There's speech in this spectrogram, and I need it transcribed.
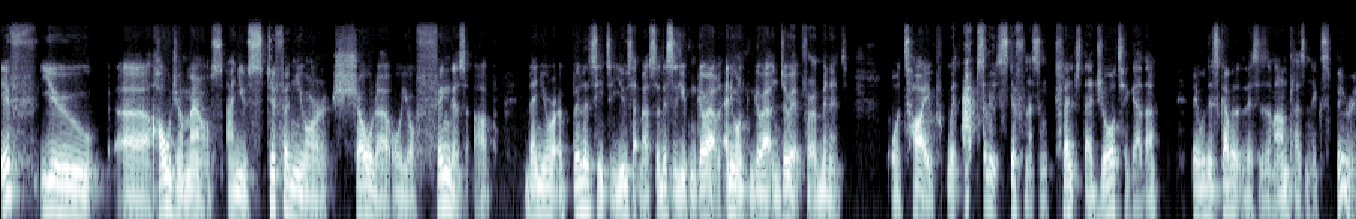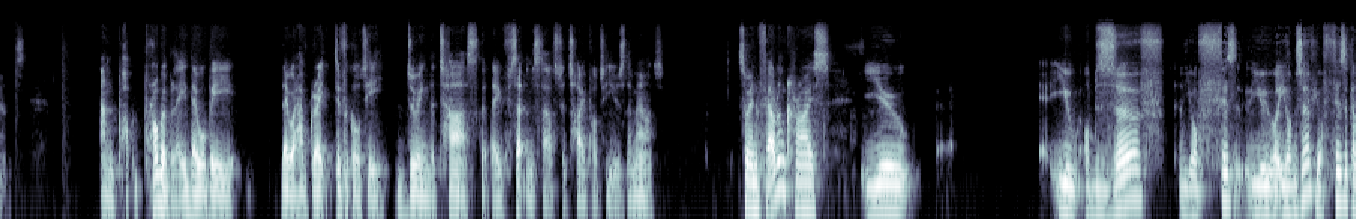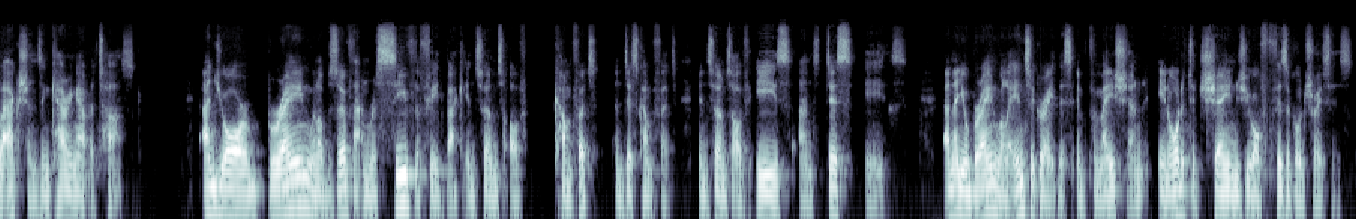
If you uh, hold your mouse and you stiffen your shoulder or your fingers up, then your ability to use that mouse. So this is you can go out. Anyone can go out and do it for a minute, or type with absolute stiffness and clench their jaw together they will discover that this is an unpleasant experience. And po- probably they will be they will have great difficulty doing the task that they've set themselves to type or to use the mouse. So in Feldenkrais, you you observe your phys- you, you observe your physical actions in carrying out a task and your brain will observe that and receive the feedback in terms of comfort and discomfort in terms of ease and dis-ease. And then your brain will integrate this information in order to change your physical choices.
